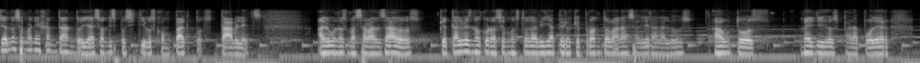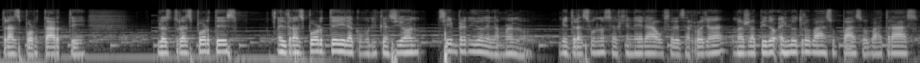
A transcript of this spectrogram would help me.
ya no se manejan tanto, ya son dispositivos compactos, tablets, algunos más avanzados, que tal vez no conocemos todavía, pero que pronto van a salir a la luz, autos, medios para poder transportarte. Los transportes, el transporte y la comunicación siempre han ido de la mano. Mientras uno se genera o se desarrolla más rápido, el otro va a su paso, va atrás,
